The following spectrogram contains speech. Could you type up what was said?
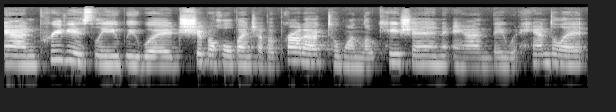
And previously, we would ship a whole bunch of a product to one location and they would handle it.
